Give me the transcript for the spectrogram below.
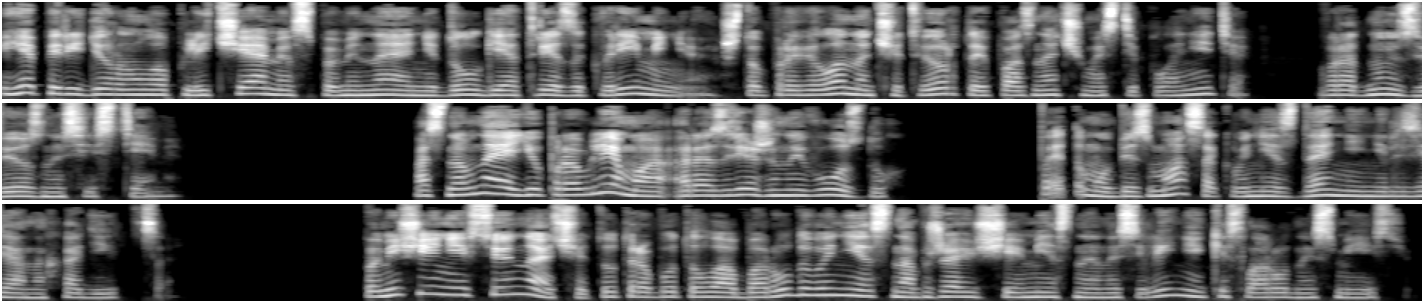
Я передернула плечами, вспоминая недолгий отрезок времени, что провела на четвертой по значимости планете в родной звездной системе. Основная ее проблема — разреженный воздух, поэтому без масок вне здания нельзя находиться. В помещении все иначе, тут работало оборудование, снабжающее местное население кислородной смесью.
